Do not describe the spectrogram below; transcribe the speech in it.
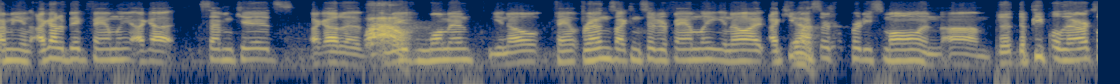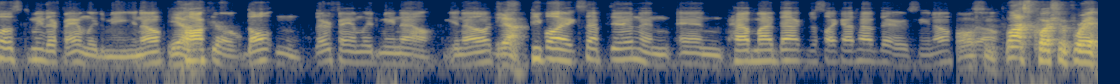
I mean, I got a big family. I got seven kids. I got a Wow. amazing woman. You know, fam- friends I consider family. You know, I, I keep Yeah. my circle pretty small, and um, the the people that are close to me, they're family to me. You know, Yeah. Paco, Dalton, they're family to me now. You know, just Yeah. people I accept in and and have my back just like I'd have theirs. You know. Awesome. So- Last question for you.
